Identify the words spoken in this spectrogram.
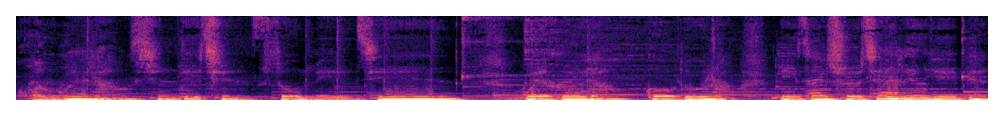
换回了心底倾诉铭记。为何要孤独绕？你在世界另一边，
